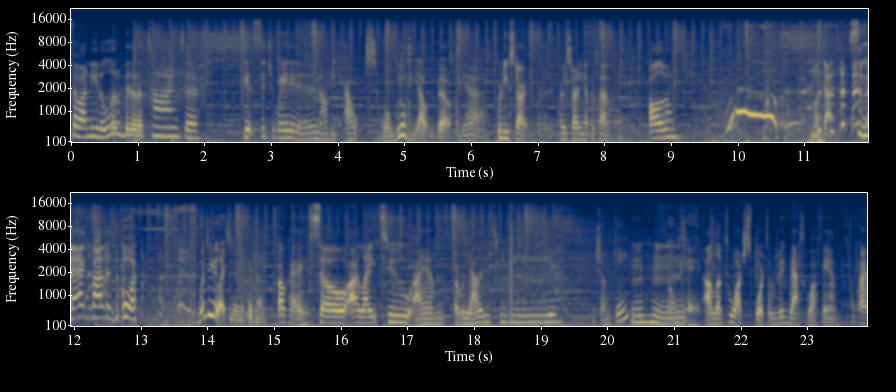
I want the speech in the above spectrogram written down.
so I need a little bit of the time to get situated and then I'll be out. Well, we'll be out and about. Yeah. Where do you start? Are you starting at the top? All of them? Woo! Oh my God. Smack by the door. What do you like to do in your free time? Okay, so I like to, I am a reality TV junkie. Mm-hmm. Okay. I love to watch sports. I'm a big basketball fan. Okay.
